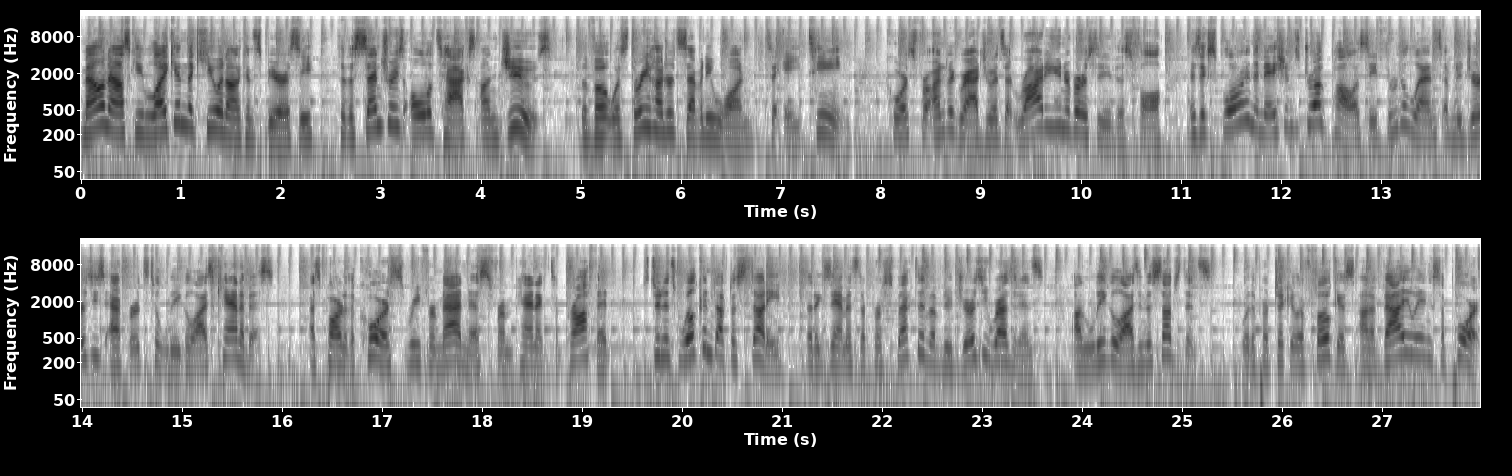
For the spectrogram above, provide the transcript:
Malinowski likened the QAnon conspiracy to the centuries old attacks on Jews. The vote was 371 to 18 course for undergraduates at Rider University this fall is exploring the nation's drug policy through the lens of New Jersey's efforts to legalize cannabis. As part of the course, Reefer Madness From Panic to Profit, students will conduct a study that examines the perspective of New Jersey residents on legalizing the substance, with a particular focus on evaluating support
